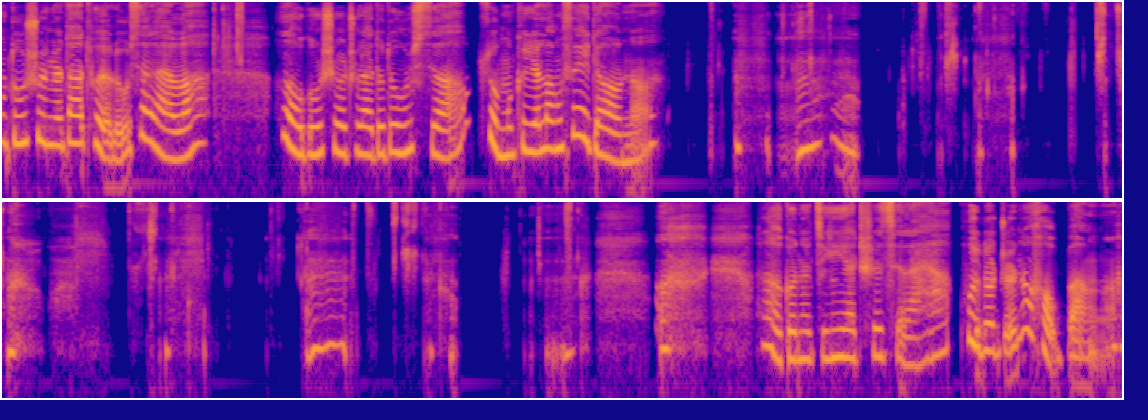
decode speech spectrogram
我都顺着大腿流下来了。老公射出来的东西啊，怎么可以浪费掉呢？嗯哼。啊，老公的精液吃起来啊，味道真的好棒啊！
